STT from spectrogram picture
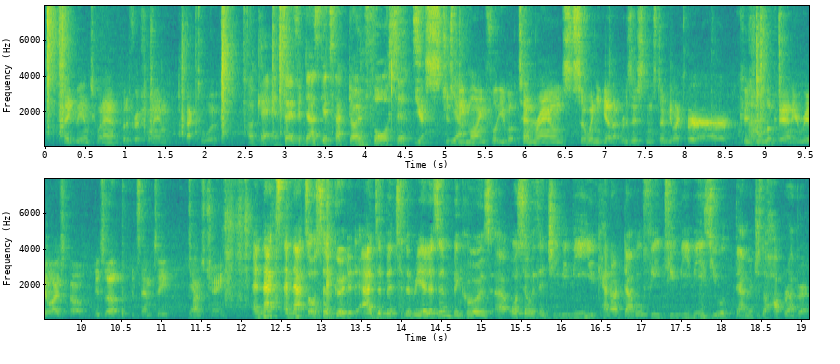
take the empty one out, put a fresh one in. Back to work. Okay, and so if it does get stuck, don't force it. Yes, just Yeah. be mindful. You've got 10 rounds, so when you get that resistance, don't be like, because you'll look down and you realise, oh, it's up, it's empty, time to change. And that's and that's also good. It adds a bit to the realism because uh, also with a GBB you cannot double feed two BBs. You will damage the hop rubber.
